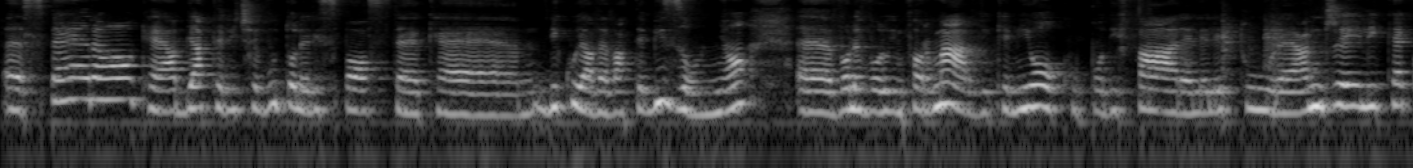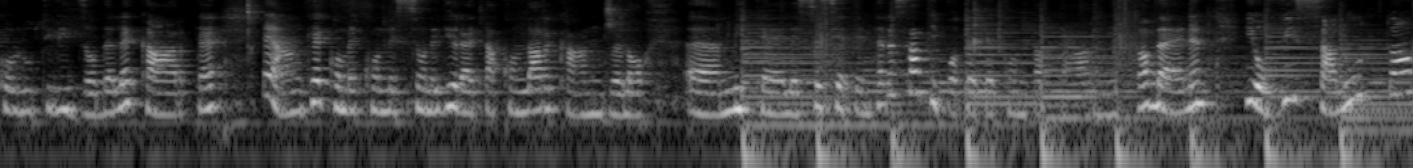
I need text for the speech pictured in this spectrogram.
eh, spero che abbiate ricevuto le risposte che, di cui avevate bisogno, eh, volevo informarvi che mi occupo di fare le letture angeliche con l'utilizzo delle delle carte e anche come connessione diretta con l'arcangelo eh, Michele. Se siete interessati potete contattarmi, va bene? Io vi saluto,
